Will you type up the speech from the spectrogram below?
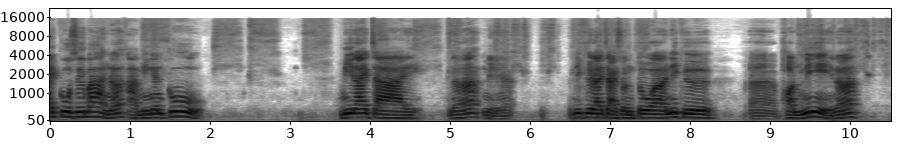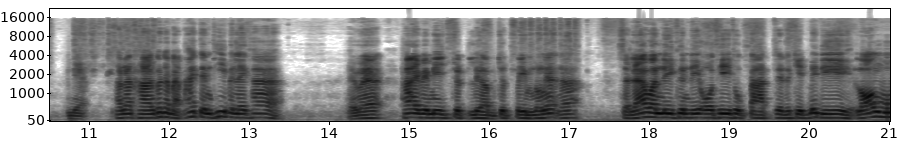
ให้กู้ซื้อบ้านเนาะอ่ามีเงินกู้ มีรายจ่ายนะนี่ฮะนี่คือรายจ่ายส่วนตัวนี่คืออ่าผ่อนหนี้เนาะเนี่ยธนาคารก็จะแบบให้เต็มที่ไปเลยค่ะ เห็นไหมให้ไปมีจุดเหลื่อมจุดปริมตรงเนี้ยนะเสร็จแล้ววันดีคืนดีโอทีถูกตัดเศรษฐกิจไม่ดี ร้องโว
